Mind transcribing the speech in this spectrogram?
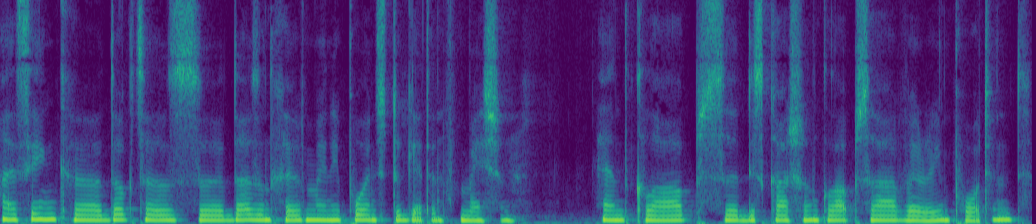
I think uh, doctors uh, doesn't have many points to get information and clubs, uh, discussion clubs are very important.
